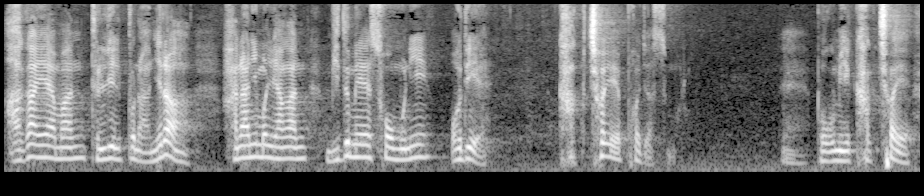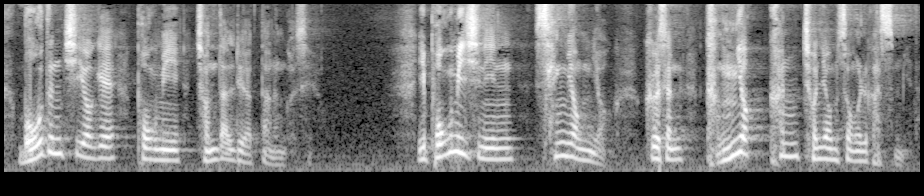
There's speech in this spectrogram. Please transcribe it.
아가야만 들릴 뿐 아니라 하나님을 향한 믿음의 소문이 어디에? 각처에 퍼졌으므로. 네, 복음이 각처에 모든 지역에 복음이 전달되었다는 것이에요. 이 복음이 지닌 생명력, 그것은 강력한 전염성을 갖습니다.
